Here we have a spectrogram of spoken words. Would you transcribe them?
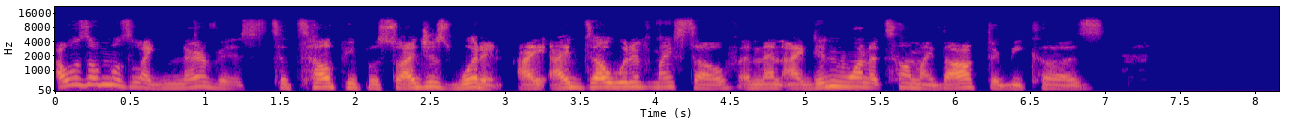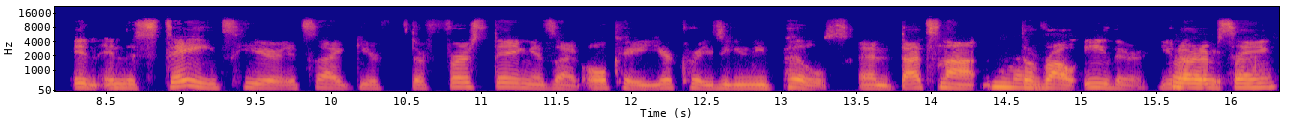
I was almost like nervous to tell people, so I just wouldn't. I, I dealt with it myself, and then I didn't want to tell my doctor because in in the states here, it's like your the first thing is like, okay, you're crazy, you need pills, and that's not the route either. You know right, what I'm saying?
